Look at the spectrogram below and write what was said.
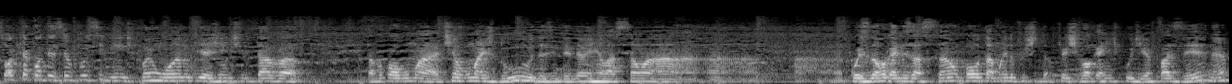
Só que o que aconteceu foi o seguinte, foi um ano que a gente tava, tava com alguma. tinha algumas dúvidas, entendeu, em relação a, a- a- coisa da organização, qual o tamanho do festi- festival que a gente podia fazer, né?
